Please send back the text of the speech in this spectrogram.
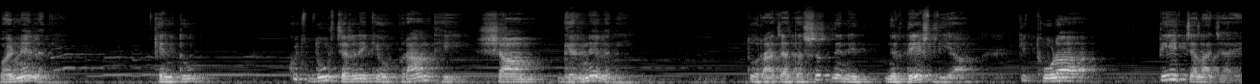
बढ़ने लगी। किंतु कुछ दूर चलने के उपरांत ही शाम गिरने लगी। तो राजा दशरथ ने निर्देश दिया कि थोड़ा तेज चला जाए,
